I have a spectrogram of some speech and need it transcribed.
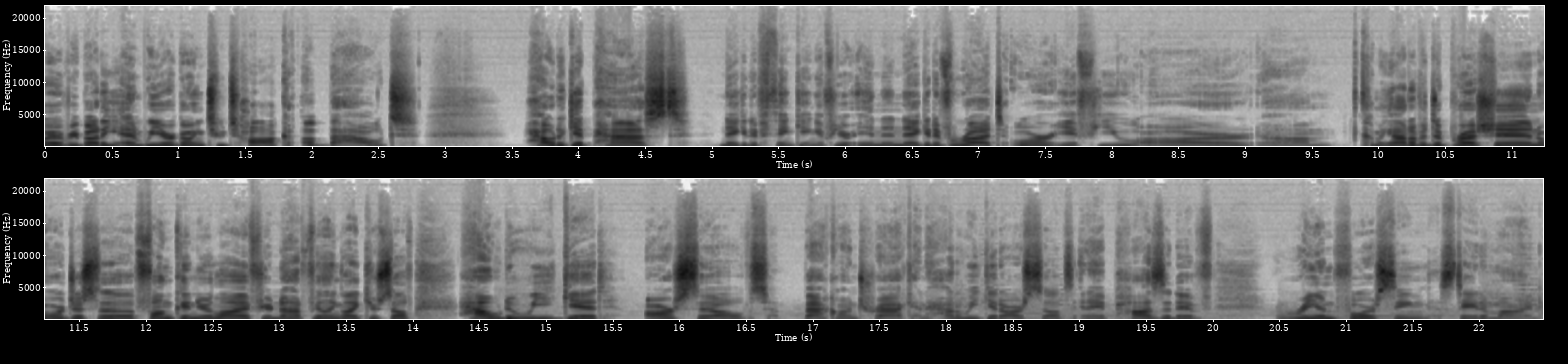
everybody, and we are going to talk about how to get past negative thinking. If you're in a negative rut, or if you are um, coming out of a depression or just a funk in your life, you're not feeling like yourself, how do we get ourselves back on track and how do we get ourselves in a positive, reinforcing state of mind?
